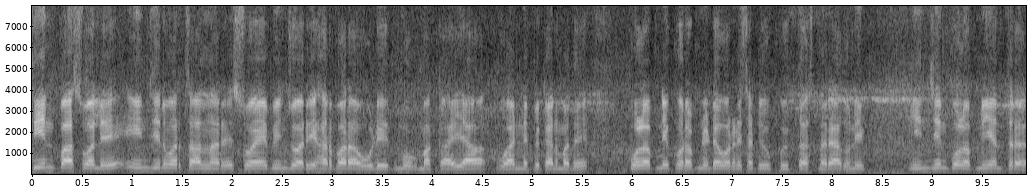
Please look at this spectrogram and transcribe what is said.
तीन पासवाले इंजिनवर चालणारे सोयाबीन ज्वारी हरभरा उडीद मूग मका या वाढण्या पिकांमध्ये कोळपणी खोरपणी डवरण्यासाठी उपयुक्त असणारे आधुनिक इंजिन कोळपणी यंत्र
